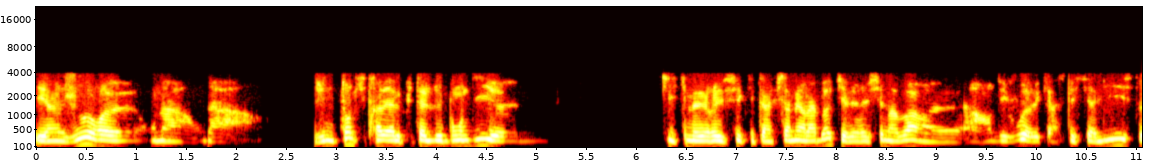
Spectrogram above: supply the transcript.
Et un jour, on a, on a j'ai une tante qui travaillait à l'hôpital de Bondy, qui, qui m'avait réussi, qui était infirmière là-bas, qui avait réussi à m'avoir un rendez-vous avec un spécialiste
